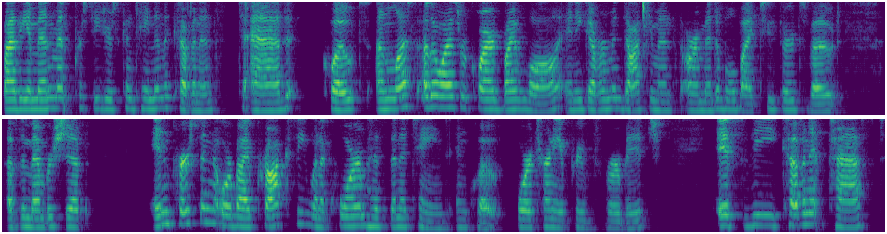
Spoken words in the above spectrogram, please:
by the amendment procedures contained in the covenants to add, quote, unless otherwise required by law, any government documents are amendable by two thirds vote of the membership in person or by proxy when a quorum has been attained, end quote, or attorney approved verbiage. If the covenant passed,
